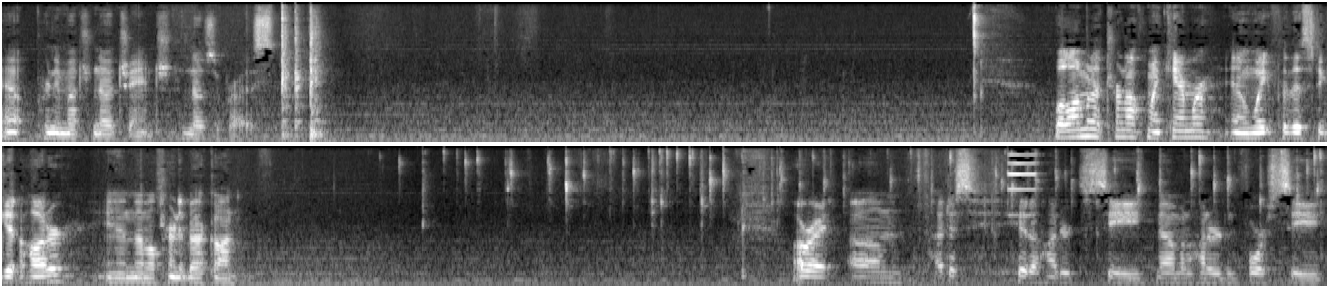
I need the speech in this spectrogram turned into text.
Yeah, pretty much no change. No surprise. Well, I'm going to turn off my camera and wait for this to get hotter, and then I'll turn it back on. Alright, um, I just hit 100C, now I'm at 104C.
